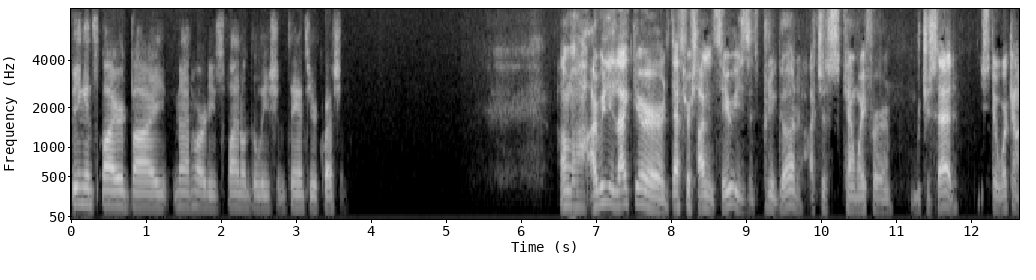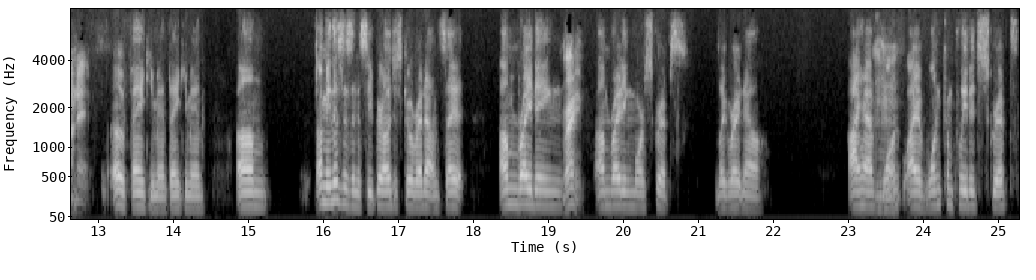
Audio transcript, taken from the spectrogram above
being inspired by Matt Hardy's Final Deletion. To answer your question. Um, I really liked your Death or Silence series. It's pretty good. I just can't wait for what you said. You're still working on it. Oh, thank you, man. Thank you, man. Um, I mean, this isn't a secret. I'll just go right out and say it. I'm writing. Right. I'm writing more scripts, like right now. I have Mhm. one. I have one completed script,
